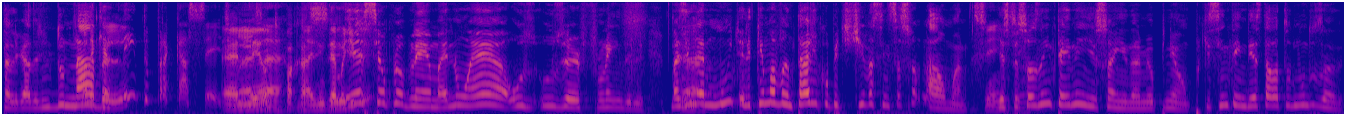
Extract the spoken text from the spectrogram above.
Tá ligado? A gente do Fala nada. que é lento pra cacete. É lento pra Mas em cacete. de... Esse é o problema, ele não é us- user-friendly. Mas É. ele é muito. Ele tem uma vantagem competitiva sensacional, mano. Sim, e as sim. pessoas não entendem isso ainda, na minha opinião. Porque se entendesse, tava todo mundo usando.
